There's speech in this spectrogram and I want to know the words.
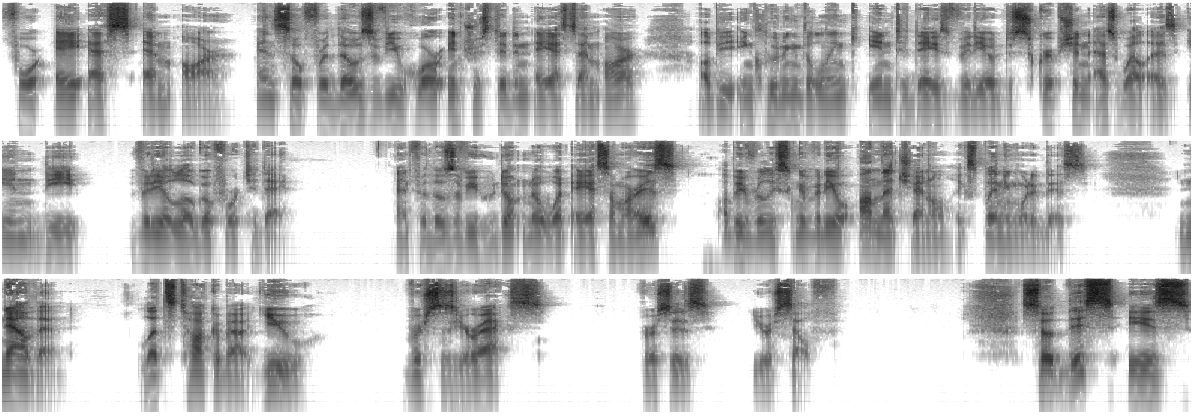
for ASMR. And so, for those of you who are interested in ASMR, I'll be including the link in today's video description as well as in the video logo for today. And for those of you who don't know what ASMR is, I'll be releasing a video on that channel explaining what it is. Now then, let's talk about you versus your ex versus yourself. So, this is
